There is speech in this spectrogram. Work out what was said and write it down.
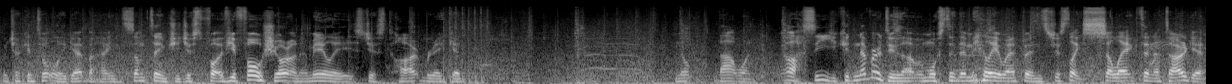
which I can totally get behind. Sometimes you just, fall, if you fall short on a melee, it's just heartbreaking. Nope, that one. Oh, see, you could never do that with most of the melee weapons, just like selecting a target.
